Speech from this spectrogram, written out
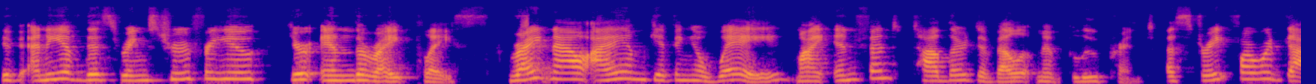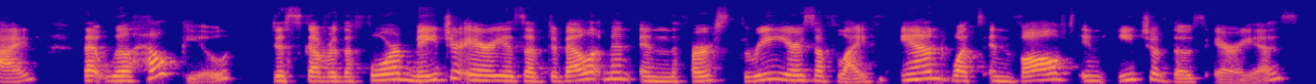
If any of this rings true for you, you're in the right place. Right now, I am giving away my infant toddler development blueprint, a straightforward guide that will help you discover the four major areas of development in the first three years of life and what's involved in each of those areas.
